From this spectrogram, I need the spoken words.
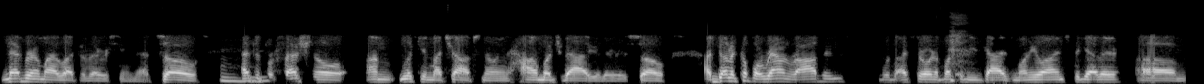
Never in my life have I ever seen that. So mm-hmm. as a professional, I'm licking my chops knowing how much value there is. So I've done a couple round robins with I throw in a bunch of these guys' money lines together. Um,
